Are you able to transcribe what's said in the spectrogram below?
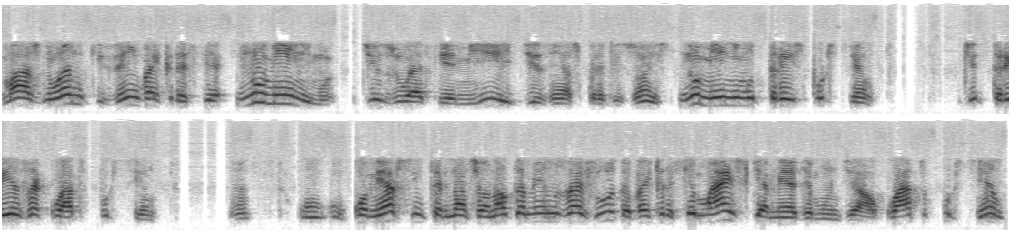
Mas no ano que vem vai crescer, no mínimo, diz o FMI, dizem as previsões, no mínimo 3%, de 3 a 4%. Né? O, o comércio internacional também nos ajuda, vai crescer mais que a média mundial, 4%.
